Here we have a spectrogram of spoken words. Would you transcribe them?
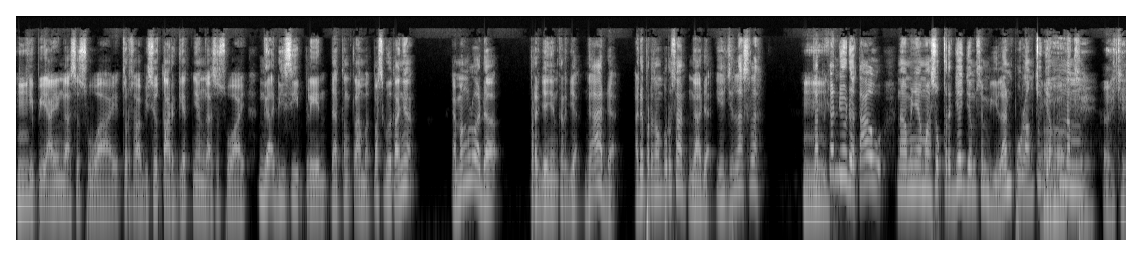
Hmm. KPI-nya nggak sesuai, terus habis itu targetnya nggak sesuai, nggak disiplin, datang terlambat. Pas gue tanya, emang lu ada perjanjian kerja? Nggak ada. Ada pertemuan perusahaan? Nggak ada. Ya jelas lah. Hmm. Tapi kan dia udah tahu, namanya masuk kerja jam 9, pulang tuh jam Oh, 6. Oke, oke.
